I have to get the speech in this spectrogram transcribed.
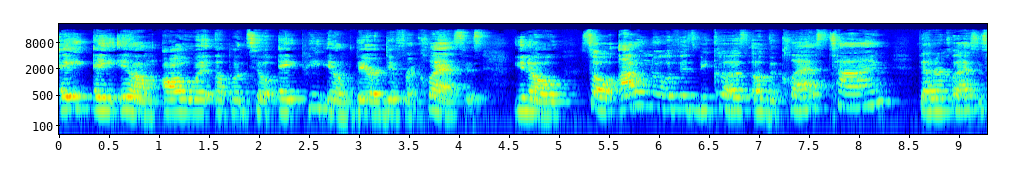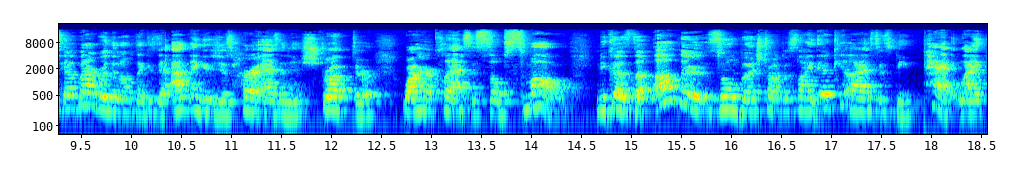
8 a.m. all the way up until 8 p.m. there are different classes you know. So I don't know if it's because of the class time that her class is held, but I really don't think it's that. I think it's just her as an instructor why her class is so small. Because the other Zumba instructors, like their classes be packed. Like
